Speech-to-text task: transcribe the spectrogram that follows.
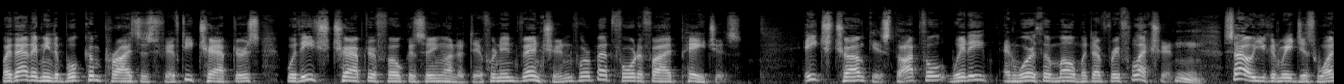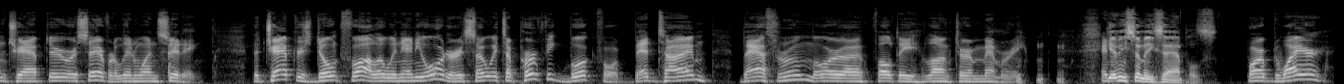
By that I mean the book comprises 50 chapters, with each chapter focusing on a different invention for about four to five pages. Each chunk is thoughtful, witty, and worth a moment of reflection. Hmm. So you can read just one chapter or several in one sitting. The chapters don't follow in any order, so it's a perfect book for bedtime, bathroom, or a faulty long term memory. Give me some examples barbed wire,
